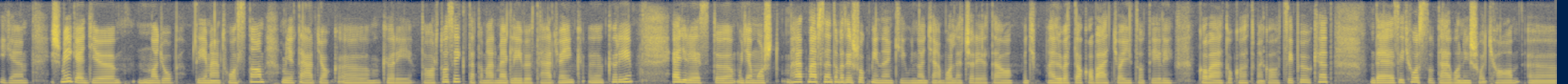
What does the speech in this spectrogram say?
Igen, és még egy ö, nagyobb témát hoztam, ami a tárgyak ö, köré tartozik, tehát a már meglévő tárgyaink ö, köré. Egyrészt ö, ugye most, hát már szerintem azért sok mindenki úgy nagyjából lecserélte, a, vagy elővette a kabátjait, a téli kabátokat, meg a cipőket, de ez így hosszú távon is, hogyha ö,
